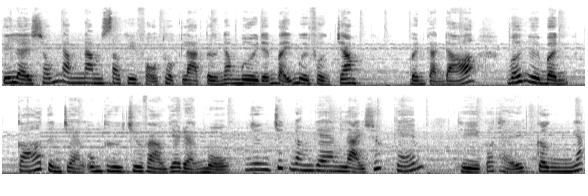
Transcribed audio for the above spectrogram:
tỷ lệ sống 5 năm sau khi phẫu thuật là từ 50 đến 70%. Bên cạnh đó, với người bệnh có tình trạng ung thư chưa vào giai đoạn muộn nhưng chức năng gan lại rất kém thì có thể cân nhắc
